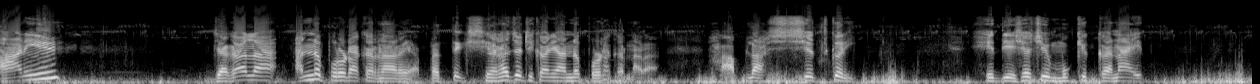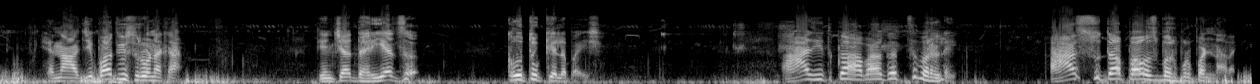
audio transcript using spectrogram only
आणि जगाला अन्न पुरवठा करणाऱ्या प्रत्येक शहराच्या ठिकाणी अन्न पुरवठा करणारा हा आपला शेतकरी. हे देशाचे मुख्य कणा आहेत. ह्यांना अजिबात विसरू नका. त्यांच्या धैर्याचं कौतुक केलं पाहिजे. आज इतकं आबाळ गच्च भरलं आहे आजसुद्धा पाऊस भरपूर पडणार आहे.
